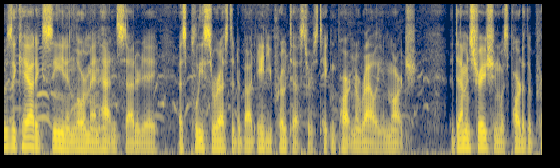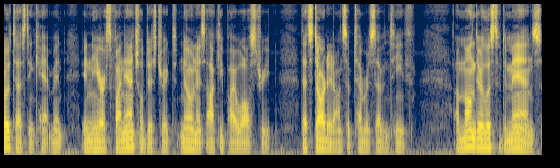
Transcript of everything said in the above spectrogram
was a chaotic scene in lower Manhattan Saturday as police arrested about 80 protesters taking part in a rally in March. The demonstration was part of the protest encampment in New York's financial district known as Occupy Wall Street that started on September 17th. Among their list of demands,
